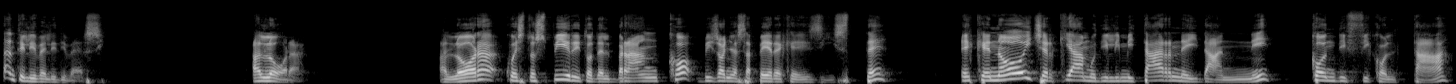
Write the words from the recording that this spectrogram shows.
Tanti livelli diversi. Allora, allora questo spirito del branco bisogna sapere che esiste e che noi cerchiamo di limitarne i danni con difficoltà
